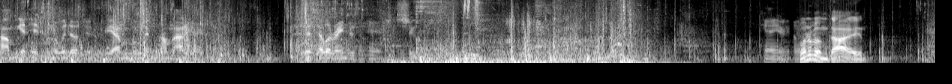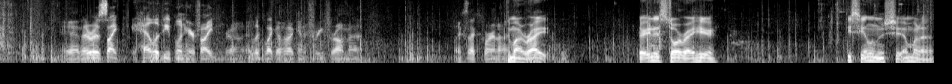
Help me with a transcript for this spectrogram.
I'm getting hit from the window too. Yeah, I'm moving. I'm out of here. There's hella rangers in here. Just shoot. Can't. One of them died. Yeah, there was like hella people in here fighting, bro. It looked like a fucking free for all map. Looks like we're in a. To my right. They're in this store right here. He's healing this shit. I'm gonna.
